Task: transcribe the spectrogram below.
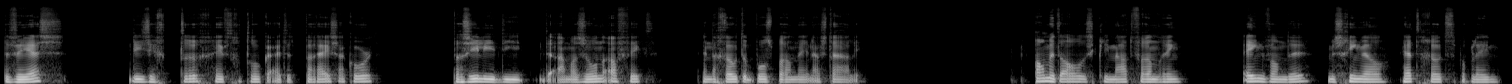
De VS, die zich terug heeft getrokken uit het Parijsakkoord, Brazilië die de Amazone afvikt en de grote bosbranden in Australië. Al met al is klimaatverandering een van de, misschien wel het grootste probleem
